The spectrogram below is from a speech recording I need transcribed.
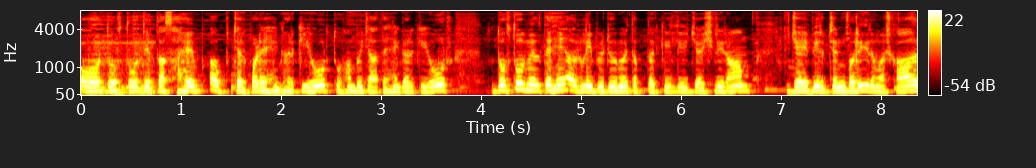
और दोस्तों, देवता साहेब अब चल पड़े हैं घर की ओर तो हम भी जाते हैं घर की ओर। तो दोस्तों, मिलते हैं अगली वीडियो में। तब तक के लिए जय श्री राम, जय वीर जनबली नमस्कार।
